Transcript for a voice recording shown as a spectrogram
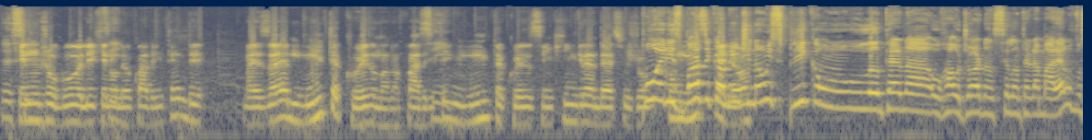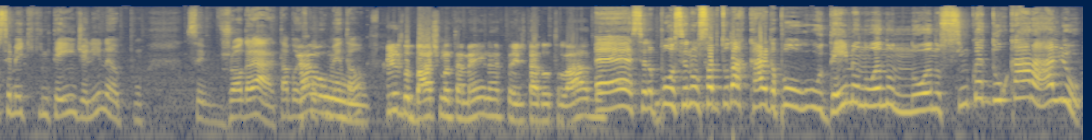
Quem Sim. não jogou ali, quem Sim. não leu o quadrinho, entender. Mas é muita coisa, mano. O quadrinho Sim. tem muita coisa assim que engrandece o jogo. Pô, eles basicamente melhor. não explicam o lanterna, o Hal Jordan ser lanterna amarelo, você meio que entende ali, né? Você joga, ah, tá bom, É, mental. o filho do Batman também, né? Pra ele estar do outro lado. É, você não, pô, você não sabe toda a carga. Pô, o Damian no ano, no ano 5 é do caralho.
